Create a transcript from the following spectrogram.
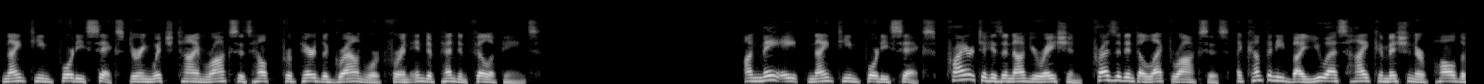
1946 during which time Roxas helped prepare the groundwork for an independent Philippines. On May 8, 1946, prior to his inauguration, President-elect Roxas, accompanied by U.S. High Commissioner Paul V.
